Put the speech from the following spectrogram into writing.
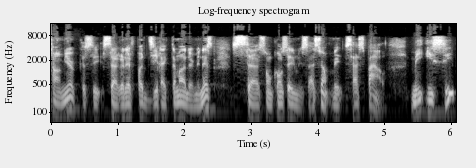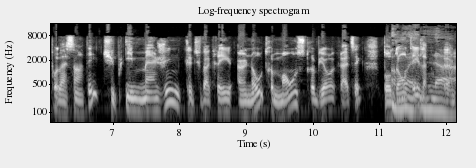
tant mieux que c'est, ça relève pas directement d'un ministre, c'est son conseil d'administration, mais ça se parle. Mais ici, pour la santé, tu imagines que tu vas créer un autre monstre bureaucratique pour dompter ouais, la,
